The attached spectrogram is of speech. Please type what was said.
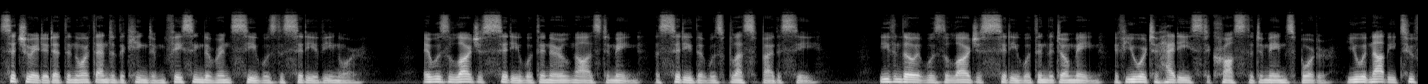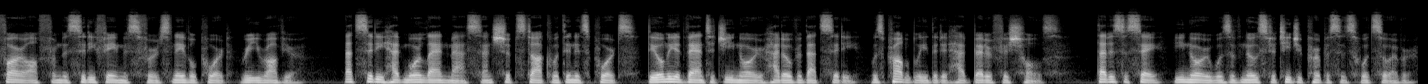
Situated at the north end of the kingdom facing the Rinse Sea was the city of Enor. It was the largest city within Earl Na's domain, a city that was blessed by the sea. Even though it was the largest city within the domain, if you were to head east across the domain's border, you would not be too far off from the city famous for its naval port, Riravia. That city had more landmass and ship stock within its ports. The only advantage Inoru had over that city was probably that it had better fish hulls. That is to say, Inoru was of no strategic purposes whatsoever.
